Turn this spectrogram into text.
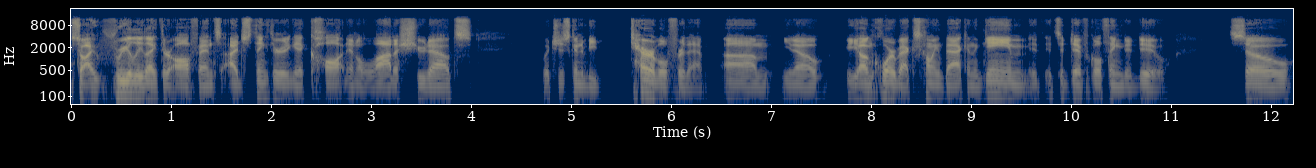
so I really like their offense. I just think they're going to get caught in a lot of shootouts, which is going to be terrible for them. Um, you know, young quarterbacks coming back in the game, it, it's a difficult thing to do. So,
